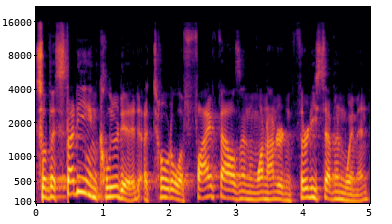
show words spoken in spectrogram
So the study included a total of 5,137 women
